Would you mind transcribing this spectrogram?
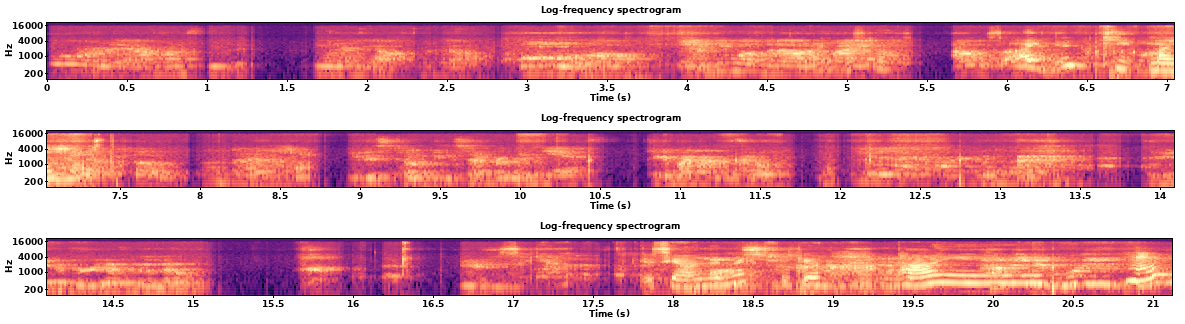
Forward it. I want to see it. Here we go. Here we go. Yeah, he went without a fight. I was So I did keep my hair style here. You just told me separately. Yeah. Take a bite out of the middle. You eat a burrito from the middle? Yes. See you on the next video. Bye.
